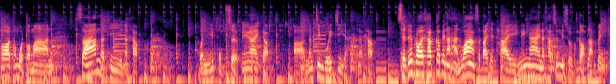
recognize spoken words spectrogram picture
ทอดทั้งหมดประมาณ 3 นาทีนะครับ วันนี้ผมเสิร์ฟง่ายๆกับน้ำจิ้มบวยเจียนะครับ เสร็จเรียบร้อยครับก็เป็นอาหารว่างสไตล์ไทยๆง่ายๆนะครับซึ่งมีส่วนประกอบหลักเป็นแค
